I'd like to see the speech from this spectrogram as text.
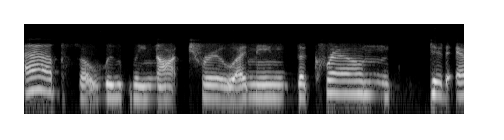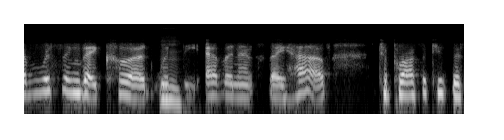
absolutely not true. I mean, the Crown did everything they could with mm-hmm. the evidence they have to prosecute this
